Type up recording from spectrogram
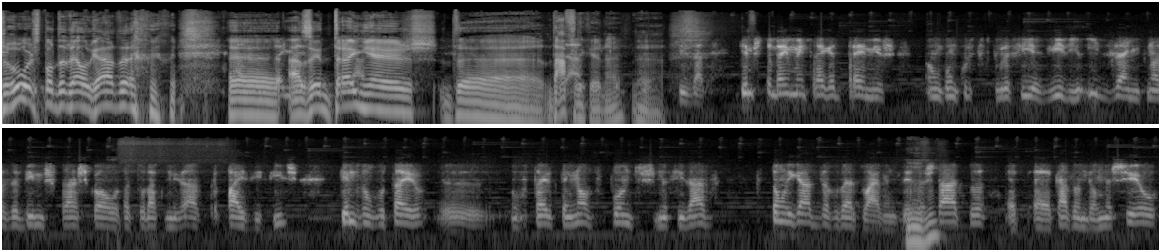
ruas de Ponta Delgada eh, às entranhas da, da África, não é? Da- Exato. Temos também uma entrega de prémios a um concurso de fotografia, vídeo e desenho que nós abrimos para a escola, para toda a comunidade, para pais e filhos. Temos um roteiro, uh, um roteiro que tem nove pontos na cidade que estão ligados a Roberto Ivans, desde Uhum. a estátua, a, a casa onde ele nasceu,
